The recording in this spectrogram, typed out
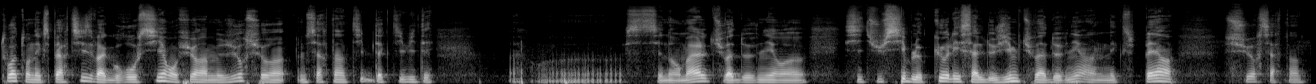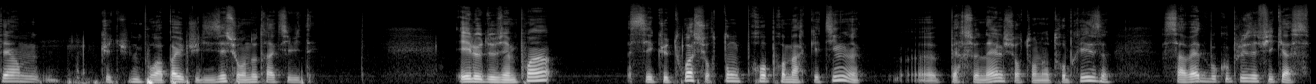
toi, ton expertise va grossir au fur et à mesure sur un, certain type d'activité. Euh, c'est normal, tu vas devenir, euh, si tu cibles que les salles de gym, tu vas devenir un expert sur certains termes que tu ne pourras pas utiliser sur une autre activité. Et le deuxième point, c'est que toi, sur ton propre marketing euh, personnel, sur ton entreprise, ça va être beaucoup plus efficace.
